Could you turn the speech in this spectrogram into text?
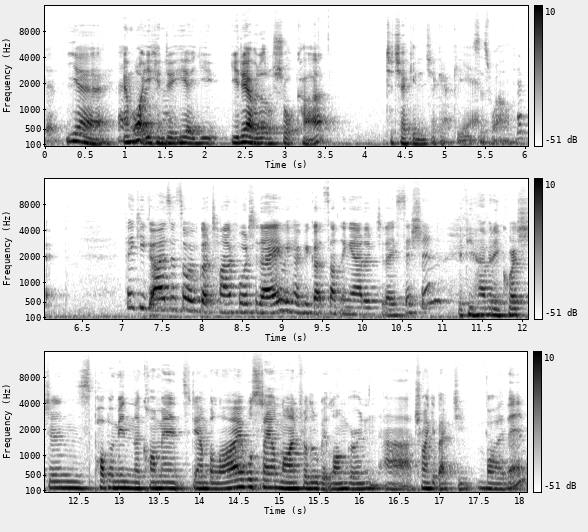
That, Yeah, That and what you can do here, you, you do have a little shortcut to check in and check out keys Yeah. as well. perfect. Thank you guys. That's all we've got time for today. We hope you got something out of today's session. If you have any questions, pop them in the comments down below. We'll stay online for a little bit longer and uh, try and get back to you by then.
